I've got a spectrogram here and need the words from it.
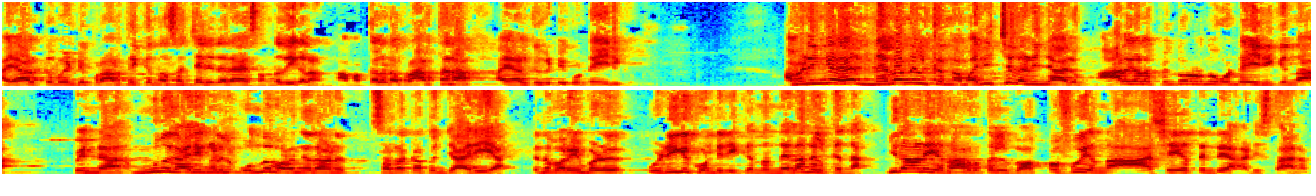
അയാൾക്ക് വേണ്ടി പ്രാർത്ഥിക്കുന്ന സച്ചരിതരായ സന്തതികളാണ്. ആ മക്കളുടെ പ്രാർത്ഥന അയാൾക്ക് കിട്ടിക്കൊണ്ടേയിരിക്കും. ഇങ്ങനെ നിലനിൽക്കുന്ന മരിച്ചു കഴിഞ്ഞാലും ആളുകളെ പിന്തുടർന്നുകൊണ്ടേയിരിക്കുന്ന പിന്നെ മൂന്ന് കാര്യങ്ങളിൽ ഒന്ന് പറഞ്ഞതാണ് സദക്കത്തും ജാരിയ എന്ന് പറയുമ്പോൾ ഒഴുകിക്കൊണ്ടിരിക്കുന്ന നിലനിൽക്കുന്ന ഇതാണ് യഥാർത്ഥത്തിൽ വഖഫ് എന്ന ആശയത്തിന്റെ അടിസ്ഥാനം.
